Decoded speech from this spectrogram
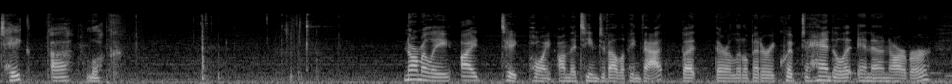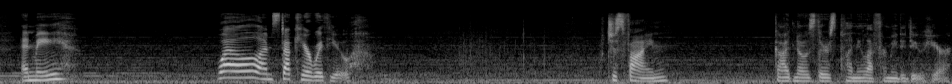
Take a look. Normally, I'd take point on the team developing that, but they're a little better equipped to handle it in Ann Arbor. And me? Well, I'm stuck here with you. Which is fine. God knows there's plenty left for me to do here.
